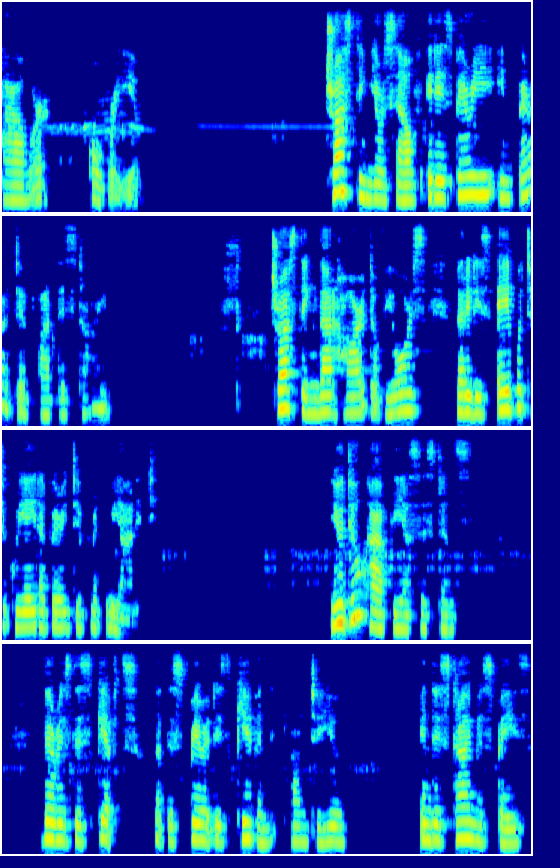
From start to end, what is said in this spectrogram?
power over you trusting yourself, it is very imperative at this time. Trusting that heart of yours that it is able to create a very different reality. You do have the assistance. There is this gift that the Spirit is given unto you. In this time and space,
